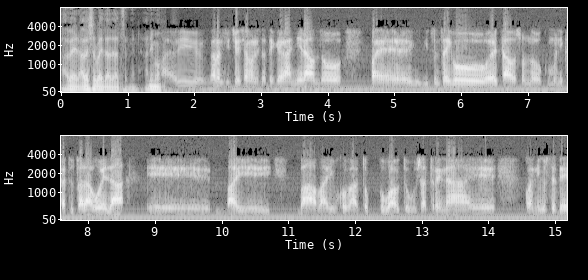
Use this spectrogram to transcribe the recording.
a ber a ber zerbait datzen den. Animo. Ba, hori garrantzitsua izango litzateke gainera ondo ba, e, zaigu eta oso ondo komunikatuta dagoela e, bai ba bai jo ba topu autobusa trena e, joan nik uste de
